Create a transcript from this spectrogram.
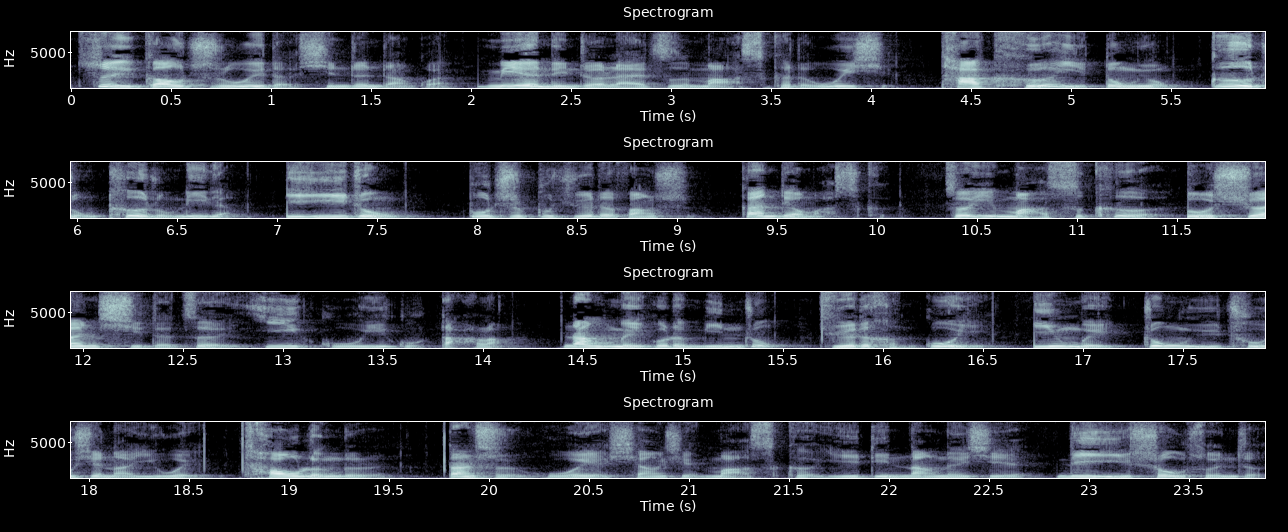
最高职位的行政长官面临着来自马斯克的威胁，他可以动用各种特种力量。以一种不知不觉的方式干掉马斯克，所以马斯克所掀起的这一股一股大浪，让美国的民众觉得很过瘾，因为终于出现了一位超能的人。但是我也相信，马斯克一定让那些利益受损者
